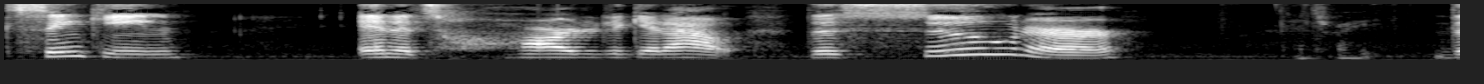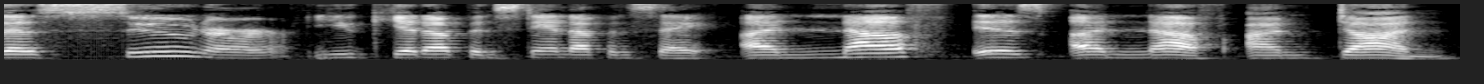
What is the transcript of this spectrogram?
sinking and it's harder to get out. The sooner That's right. the sooner you get up and stand up and say, Enough is enough. I'm done.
